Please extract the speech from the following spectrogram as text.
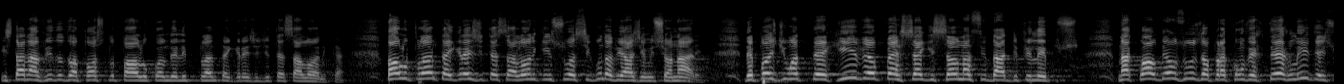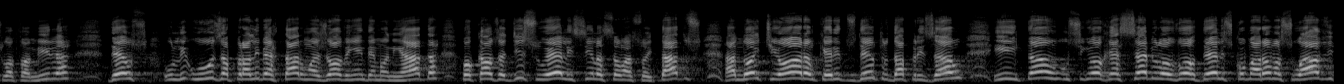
está na vida do apóstolo Paulo quando ele planta a igreja de Tessalônica. Paulo planta a igreja de Tessalônica em sua segunda viagem missionária, depois de uma terrível perseguição na cidade de Filipos na qual Deus usa para converter Lídia e sua família, Deus o usa para libertar uma jovem endemoniada, por causa disso ele e Silas são açoitados, à noite oram, queridos, dentro da prisão, e então o Senhor recebe o louvor deles como aroma suave,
